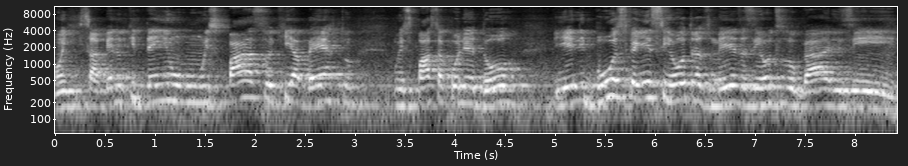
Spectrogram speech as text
onde sabendo que tem um, um espaço aqui aberto, um espaço acolhedor, e ele busca isso em outras mesas, em outros lugares, em,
